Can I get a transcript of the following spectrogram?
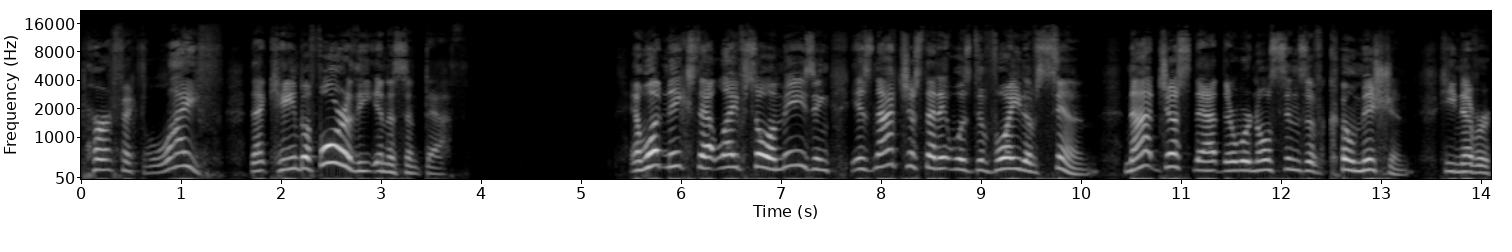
perfect life that came before the innocent death. And what makes that life so amazing is not just that it was devoid of sin, not just that there were no sins of commission. He never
